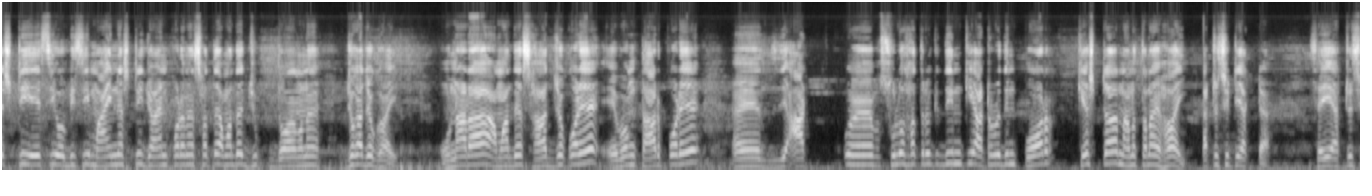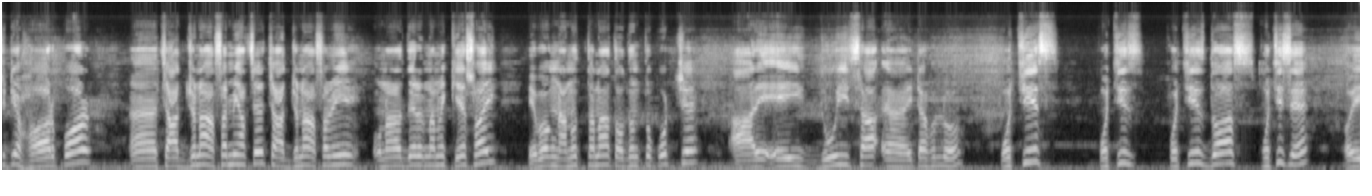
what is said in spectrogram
এসটি এসসি ওবিসি, মাইনসটি, জয়েন্ট ফোরামের সাথে আমাদের মানে যোগাযোগ হয়। ওনারা আমাদের সাহায্য করে এবং তারপরে আট ষোলো, সতেরো দিন কি আঠেরো দিন পর কেসটা নানুর থানায় হয়, অ্যাট্রোসিটি একটা। সেই অ্যাট্রোসিটি হওয়ার পর চারজনা আসামি আছে, চারজনা আসামি ওনাদের নামে কেস হয় এবং নানুর থানা তদন্ত করছে। আর এই দুই সা এটা হলো পঁচিশ পঁচিশ পঁচিশ দশ পঁচিশে ওই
